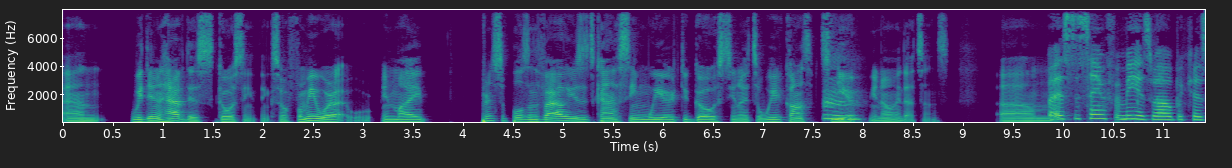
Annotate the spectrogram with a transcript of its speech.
And we didn't have this ghosting thing. So for me where in my principles and values it kind of seemed weird to ghost you know it's a weird concept it's new Mm. you know in that sense um But it's the same for me as well because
